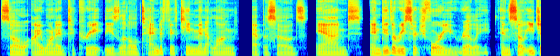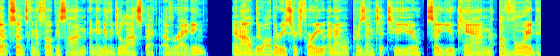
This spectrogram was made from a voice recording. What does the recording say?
So I wanted to create these little 10 to 15 minute long episodes and and do the research for you really. And so each episode's going to focus on an individual aspect of writing and I'll do all the research for you and I will present it to you so you can avoid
